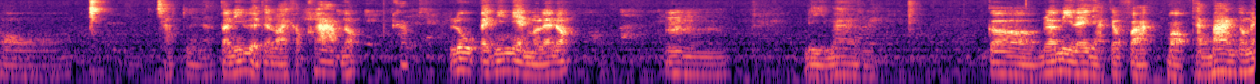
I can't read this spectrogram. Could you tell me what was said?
อ๋อชัดเลยนะ ตอนนี้เหลือแต่รอยคราบๆเนาะครับรูปไปนี่เนียนหมดเลยเนาะอืม ดีมากเลย ก็แล้วมีอะไรอยากจะฝากบอกทางบ้านเขาไหม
